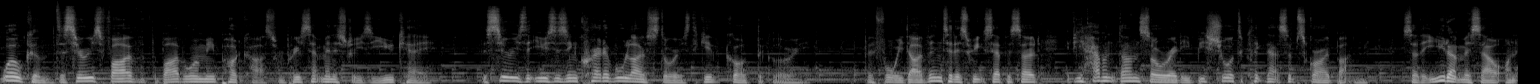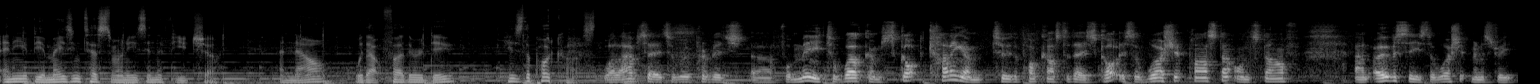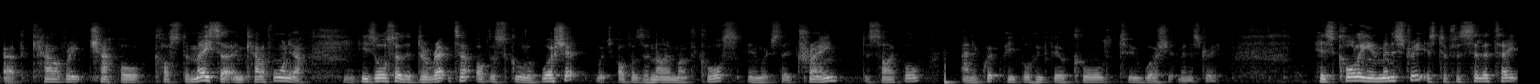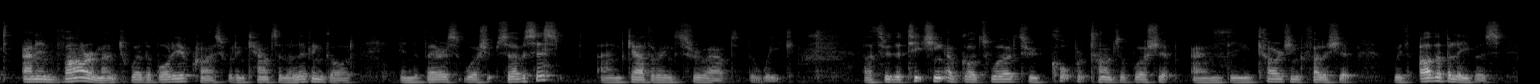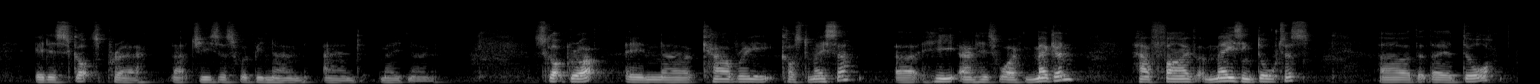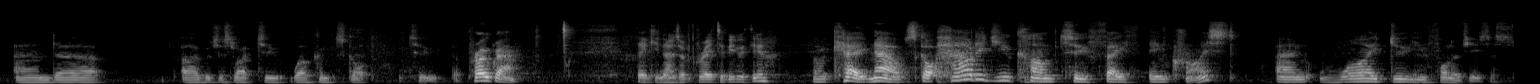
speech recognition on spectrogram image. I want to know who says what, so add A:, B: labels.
A: Welcome to Series 5 of the Bible and Me podcast from Precept Ministries UK, the series that uses incredible life stories to give God the glory. Before we dive into this week's episode, if you haven't done so already, be sure to click that subscribe button so that you don't miss out on any of the amazing testimonies in the future. And now, without further ado, here's the podcast.
B: Well, I have to say it's a real privilege uh, for me to welcome Scott Cunningham to the podcast today. Scott is a worship pastor on staff and oversees the worship ministry at Calvary Chapel, Costa Mesa in California. Mm. He's also the director of the School of Worship, which offers a nine month course in which they train, disciple, and equip people who feel called to worship ministry. His calling in ministry is to facilitate an environment where the body of Christ would encounter the living God in the various worship services and gatherings throughout the week uh, through the teaching of God's word, through corporate times of worship, and the encouraging fellowship with other believers, it is Scott's prayer that Jesus would be known and made known. Scott grew up in uh, Calvary, Costa Mesa. Uh, he and his wife Megan have five amazing daughters uh, that they adore, and uh, I would just like to welcome Scott to the program.
C: Thank you, Nigel. Great to be with you.
B: Okay, now, Scott, how did you come to faith in Christ and why do you follow Jesus?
